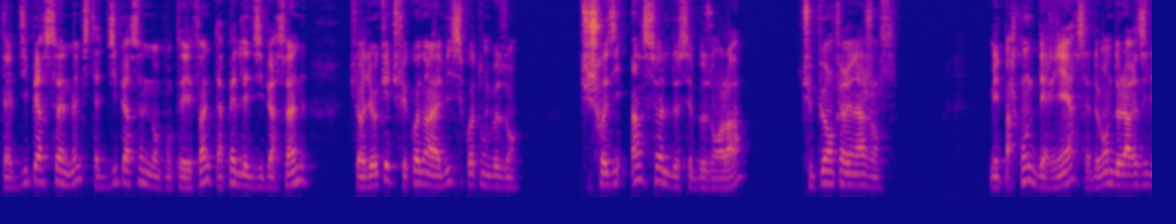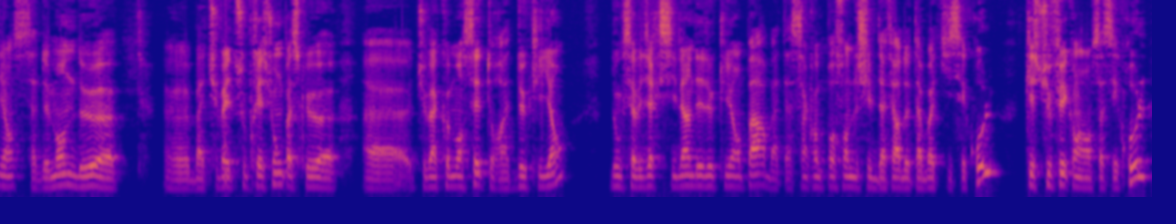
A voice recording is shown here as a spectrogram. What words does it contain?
tu as 10 personnes, même si tu as 10 personnes dans ton téléphone, tu appelles les 10 personnes, tu leur dis, OK, tu fais quoi dans la vie? C'est quoi ton besoin? Tu choisis un seul de ces besoins-là, tu peux en faire une agence. Mais par contre, derrière, ça demande de la résilience. Ça demande de, euh, euh, bah, tu vas être sous pression parce que euh, tu vas commencer, tu auras deux clients donc ça veut dire que si l'un des deux clients part, bah, tu as 50% du chiffre d'affaires de ta boîte qui s'écroule. Qu'est-ce que tu fais quand ça s'écroule?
